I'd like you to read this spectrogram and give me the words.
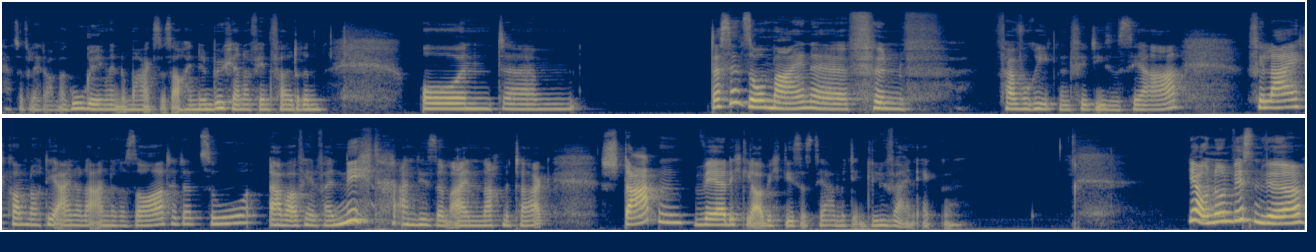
Kannst du vielleicht auch mal googeln, wenn du magst. Ist auch in den Büchern auf jeden Fall drin. Und ähm, das sind so meine fünf Favoriten für dieses Jahr. Vielleicht kommt noch die ein oder andere Sorte dazu, aber auf jeden Fall nicht an diesem einen Nachmittag. Starten werde ich, glaube ich, dieses Jahr mit den Glühweinecken. Ja, und nun wissen wir,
